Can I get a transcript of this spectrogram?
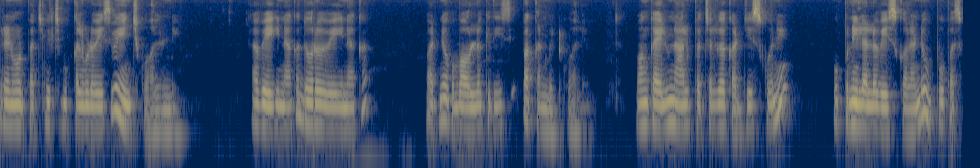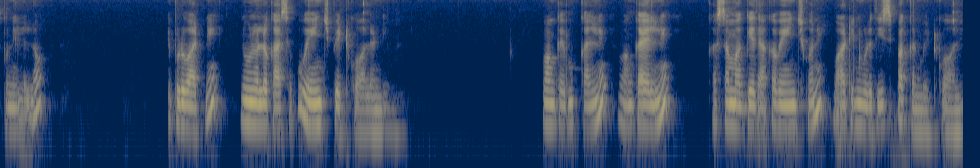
రెండు మూడు పచ్చిమిర్చి ముక్కలు కూడా వేసి వేయించుకోవాలండి. అవి వేగినాక దూరగా వేగినాక వాటిని ఒక బౌల్లోకి తీసి పక్కన పెట్టుకోవాలి. వంకాయలు నాలుగు పచ్చలుగా కట్ చేసుకొని ఉప్పు నీళ్ళల్లో వేసుకోవాలండి. ఉప్పు పసుపు నీళ్ళలో ఇప్పుడు వాటిని నూనెలో కాసేపు వేయించి పెట్టుకోవాలండి. వంకాయ ముక్కల్ని వంకాయల్ని కాస్త మగ్గేదాకా వేయించుకొని వాటిని కూడా తీసి పక్కన పెట్టుకోవాలి.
